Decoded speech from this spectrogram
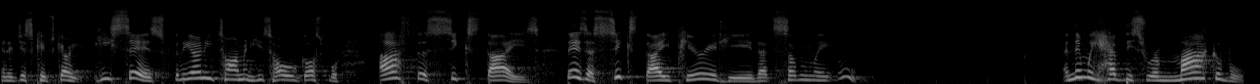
and it just keeps going. He says, for the only time in his whole gospel, after six days, there's a six day period here that suddenly, ooh. And then we have this remarkable,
